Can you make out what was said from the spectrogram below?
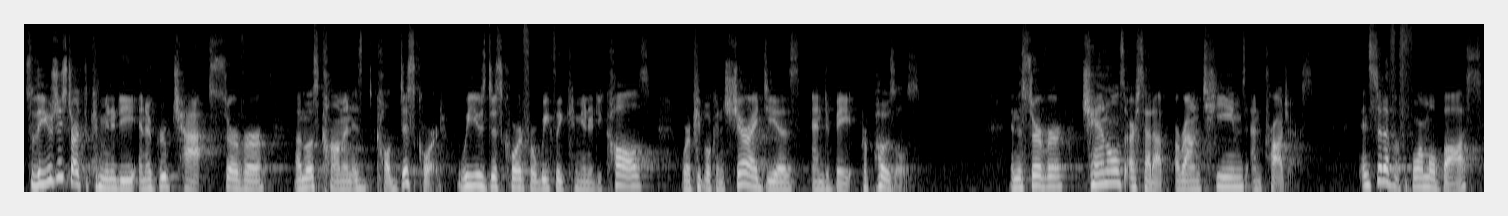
So they usually start the community in a group chat server. The most common is called Discord. We use Discord for weekly community calls where people can share ideas and debate proposals. In the server, channels are set up around teams and projects. Instead of a formal boss,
